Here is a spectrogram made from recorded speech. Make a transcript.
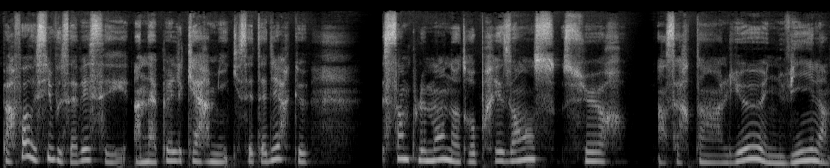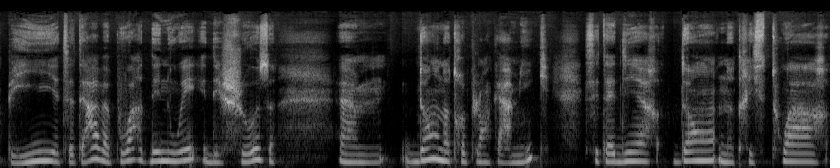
Parfois aussi, vous savez, c'est un appel karmique, c'est-à-dire que simplement notre présence sur un certain lieu, une ville, un pays, etc., va pouvoir dénouer des choses euh, dans notre plan karmique, c'est-à-dire dans notre histoire,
